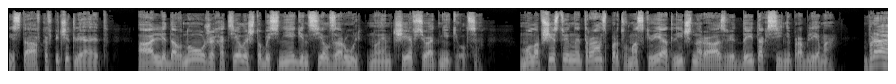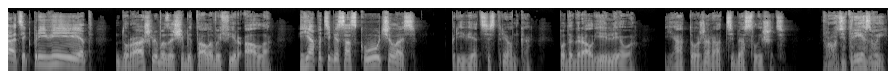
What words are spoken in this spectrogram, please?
И ставка впечатляет. Алле давно уже хотелось, чтобы Снегин сел за руль, но МЧ все отнекивался. Мол, общественный транспорт в Москве отлично развит, да и такси не проблема. «Братик, привет!» — дурашливо защебетала в эфир Алла. «Я по тебе соскучилась». «Привет, сестренка», — подыграл ей Лео. «Я тоже рад тебя слышать». «Вроде трезвый»,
